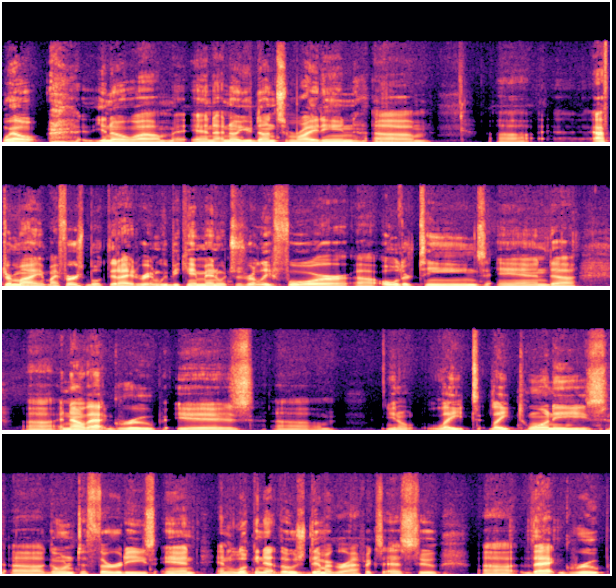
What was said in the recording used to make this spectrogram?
Well, you know, um, and I know you've done some writing. Um, uh, after my, my first book that I had written, We Became Men, which was really for uh, older teens, and uh, uh, and now that group is um, you know late late twenties, uh, going into thirties, and and looking at those demographics as to uh, that group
